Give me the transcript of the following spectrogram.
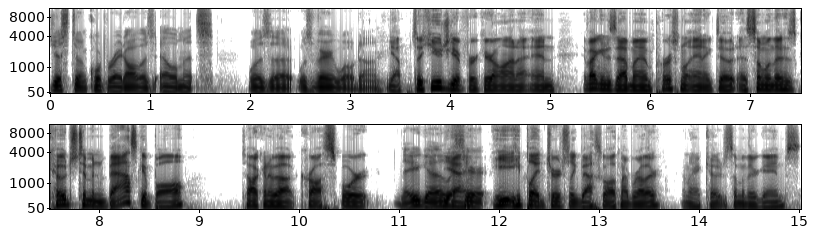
just to incorporate all those elements was uh, was very well done. Yeah, it's a huge gift for Carolina. And if I can just add my own personal anecdote, as someone that has coached him in basketball, talking about cross sport. There you go. Let's yeah, hear it. he he played church league basketball with my brother, and I coached some of their games.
